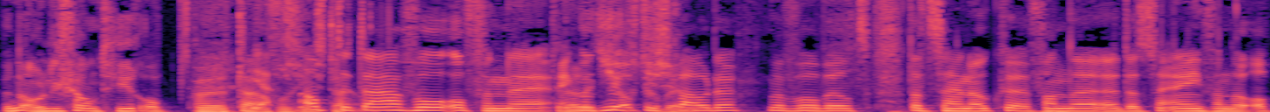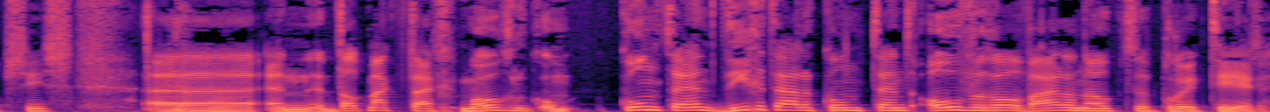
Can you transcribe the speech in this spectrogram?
een olifant hier op uh, tafel ja, zien op staan. de tafel of een engeltje op je schouder ben. bijvoorbeeld. Dat zijn ook van de, dat zijn een van de opties. En dat maakt het eigenlijk mogelijk om content, digitale content, overal waar dan ook te projecteren.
